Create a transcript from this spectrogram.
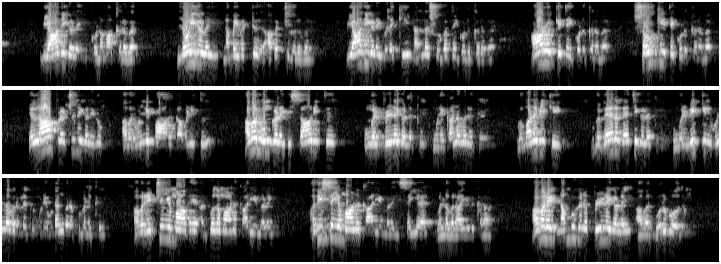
வியாதிகளை குணமாக்குறவர் நோய்களை நம்மை விட்டு அகற்றுகிறவர் வியாதிகளை விலக்கி நல்ல சுகத்தை கொடுக்கிறவர் ஆரோக்கியத்தை கொடுக்கிறவர் சௌக்கியத்தை கொடுக்கிறவர். எல்லா பிரச்சனைகளிலும் அவர் உன்னிப்பாக கவனித்து அவர் உங்களை விசாரித்து உங்கள் பிள்ளைகளுக்கு உங்களுடைய கணவருக்கு உங்கள் மனைவிக்கு உங்கள் பேர பேச்சிகளுக்கு உங்கள் வீட்டில் உள்ளவர்களுக்கு உங்களுடைய உடன்பிறப்புகளுக்கு அவர் நிச்சயமாக அற்புதமான காரியங்களை அதிசயமான காரியங்களை செய்ய வல்லவராயிருக்கிறார் அவரை நம்புகிற பிள்ளைகளை அவர் ஒருபோதும்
